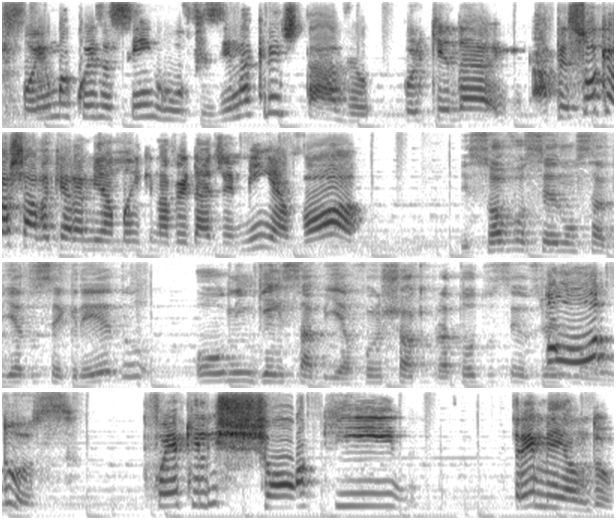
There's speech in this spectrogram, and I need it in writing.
foi uma coisa assim, Rufus, inacreditável. Porque da, a pessoa que eu achava que era minha mãe, que na verdade é minha avó. E só você não sabia do segredo? Ou ninguém sabia? Foi um choque para todos os seus irmãos? Todos! Foi aquele choque tremendo.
